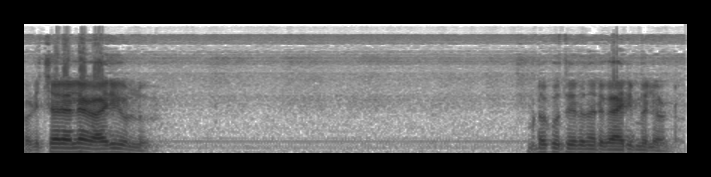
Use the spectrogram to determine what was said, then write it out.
പഠിച്ചാലല്ലേ കാര്യമുള്ളൂ. ഇവിടെ കുത്തിയിരുന്നൊരു കാര്യം വല്ലതും ഉണ്ടോ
